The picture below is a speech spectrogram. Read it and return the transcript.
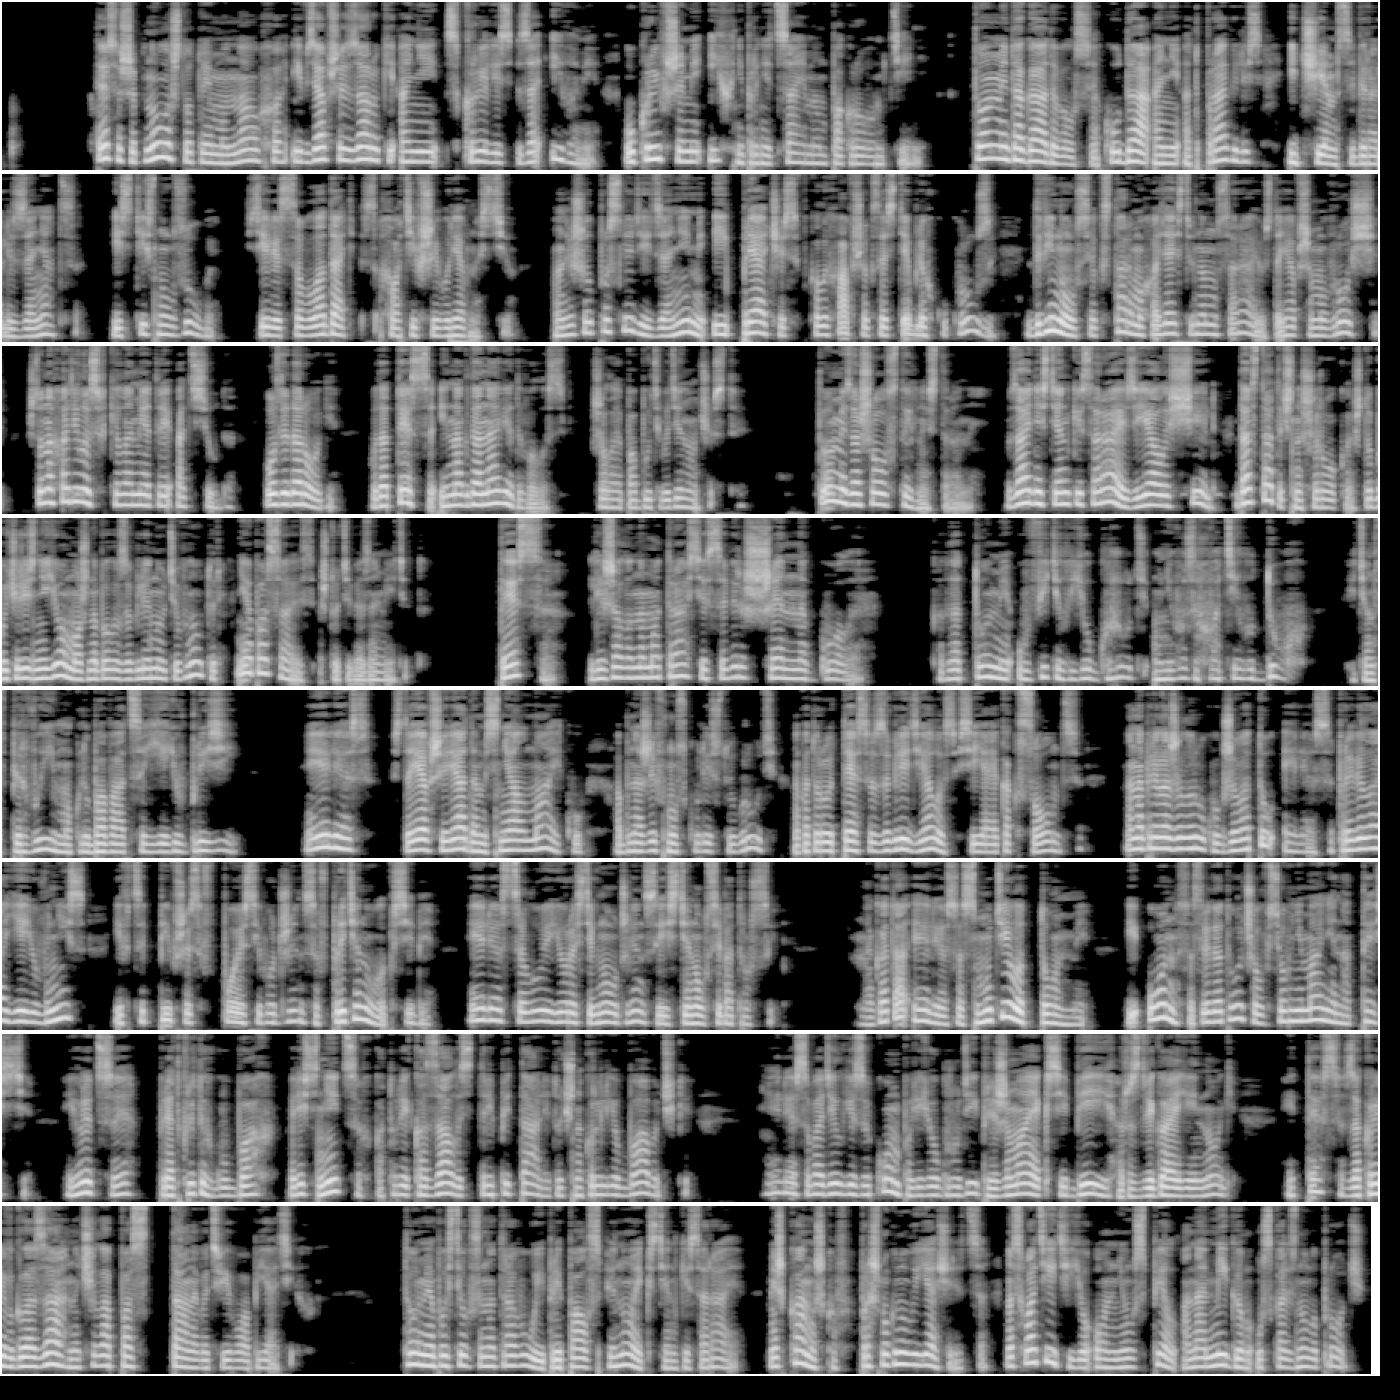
Тесса шепнула что-то ему на ухо, и, взявшись за руки, они скрылись за ивами, укрывшими их непроницаемым покровом тени. Томми догадывался, куда они отправились и чем собирались заняться, и стиснул зубы, силясь совладать с охватившей его ревностью. Он решил проследить за ними и, прячась в колыхавшихся стеблях кукурузы, двинулся к старому хозяйственному сараю, стоявшему в роще, что находилось в километре отсюда возле дороги, куда Тесса иногда наведывалась, желая побыть в одиночестве. Томми зашел с тыльной стороны. В задней стенке сарая зияла щель, достаточно широкая, чтобы через нее можно было заглянуть внутрь, не опасаясь, что тебя заметят. Тесса лежала на матрасе совершенно голая. Когда Томми увидел ее грудь, у него захватило дух, ведь он впервые мог любоваться ею вблизи. Элиас Стоявший рядом снял майку, обнажив мускулистую грудь, на которую Тесса загляделась, сияя как солнце. Она приложила руку к животу Элиаса, провела ею вниз и, вцепившись в пояс его джинсов, притянула к себе. Элиас, целуя ее, расстегнул джинсы и стянул с себя трусы. Нагота Элиаса смутила Томми, и он сосредоточил все внимание на Тессе, ее лице, при открытых губах, ресницах, которые, казалось, трепетали, точно крылья бабочки. Элия сводил языком по ее груди, прижимая к себе и раздвигая ей ноги. И Тесса, закрыв глаза, начала постановать в его объятиях. Томми опустился на траву и припал спиной к стенке сарая. Меж камушков прошмыгнула ящерица, но схватить ее он не успел, она мигом ускользнула прочь.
